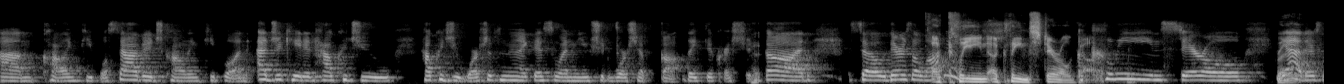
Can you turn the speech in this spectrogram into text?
um, calling people savage calling people uneducated. How could you how could you worship something like this when you should worship god like the christian god? So there's a lot a clean a clean sterile god. clean sterile right. yeah there's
